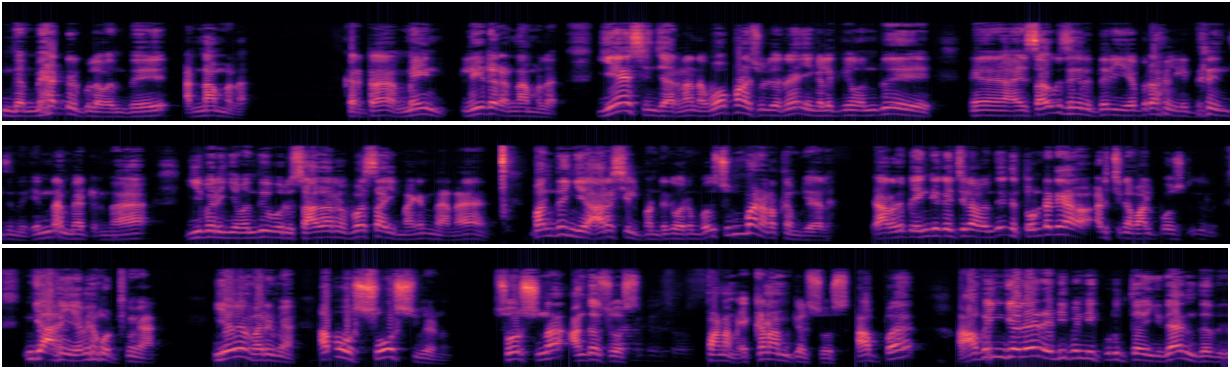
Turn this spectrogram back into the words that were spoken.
இந்த மேட்ருக்குள்ள வந்து அண்ணாமலை கரெக்டாக மெயின் லீடர் அண்ணாமலை. ஏன் செஞ்சாருன்னா நான் ஓப்பனாக சொல்லிடுறேன். எங்களுக்கு வந்து சவுக்கு சங்கருக்கு தெரியும். எப்பறம் எங்களுக்கு தெரிஞ்சுன்னு. என்ன மேட்டர்னா இவர் இங்கே வந்து ஒரு சாதாரண விவசாயி மகன் தானே. வந்து இங்கே அரசியல் பண்றதுக்கு வரும்போது சும்மா நடத்த முடியாது. யாராவது இப்போ எங்கள் கட்சியில் வந்து இங்கே தொண்டனே அடிச்சுன வால் போஸ்ட் இங்கே அவன் எவன் ஒட்டுவேன்? எவன் வருவேன்? அப்போ ஒரு சோர்ஸ் வேணும். சோர்ஸ்னா அந்த சோர்ஸ் பணம் எக்கனாமிக்கல் சோர்ஸ் அப்போ அவங்களே ரெடி பண்ணி கொடுத்த இதான் இருந்தது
